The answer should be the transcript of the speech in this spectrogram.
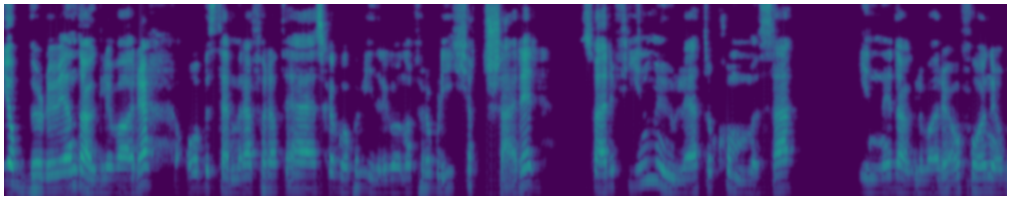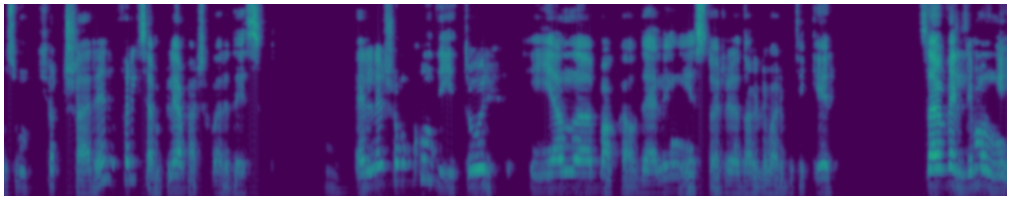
Jobber du i en dagligvare og bestemmer deg for at jeg skal gå på videregående for å bli kjøttskjærer, så er det fin mulighet til å komme seg inn i dagligvare og få en jobb som kjøttskjærer, f.eks. i en ferskvaredisk. Eller som konditor i en eh, bakeavdeling i større dagligvarebutikker. Så det er jo veldig mange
